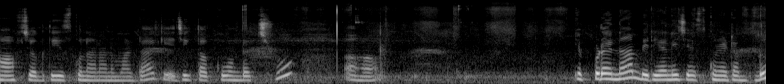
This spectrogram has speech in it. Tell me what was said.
హాఫ్ జగ్గు తీసుకున్నాను అనమాట కేజీకి తక్కువ ఉండొచ్చు. ఎప్పుడైనా బిర్యానీ చేసుకునేటప్పుడు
